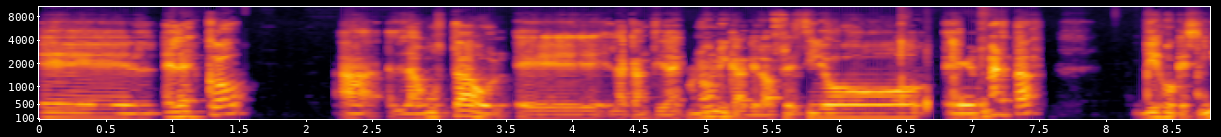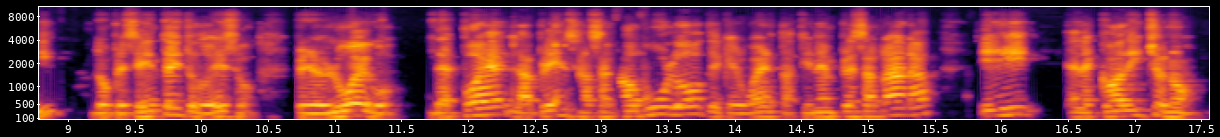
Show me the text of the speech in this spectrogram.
el, el SCO a- le ha gustado eh, la cantidad económica que le ofreció eh, Huerta, dijo que sí, lo presenta y todo eso. Pero luego, después, la prensa ha sacado bulos de que Huerta tiene empresas raras y el SCO ha dicho no.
